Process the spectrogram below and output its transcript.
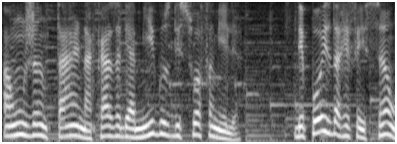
a um jantar na casa de amigos de sua família. Depois da refeição,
